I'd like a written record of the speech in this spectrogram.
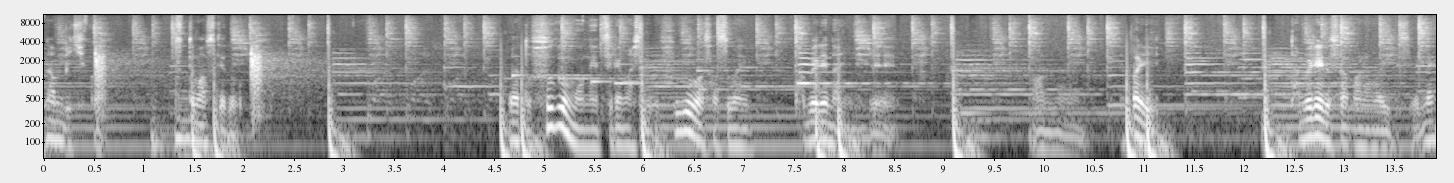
何匹か釣ってますけどあとフグもね釣れましたけどフグはさすがに食べれないんであのやっぱり食べれる魚がいいですよね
